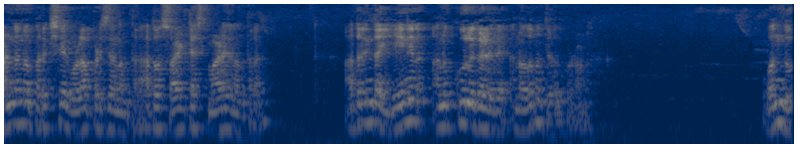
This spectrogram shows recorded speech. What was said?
ಮಣ್ಣನ್ನು ಪರೀಕ್ಷೆಗೆ ಒಳಪಡಿಸಿದ ನಂತರ ಅಥವಾ ಸಾಯಿಲ್ ಟೆಸ್ಟ್ ಮಾಡಿದ ನಂತರ ಅದರಿಂದ ಏನೇನು ಅನುಕೂಲಗಳಿವೆ ಅನ್ನೋದನ್ನು ತಿಳಿದುಕೊಳ್ಳೋಣ. ಒಂದು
